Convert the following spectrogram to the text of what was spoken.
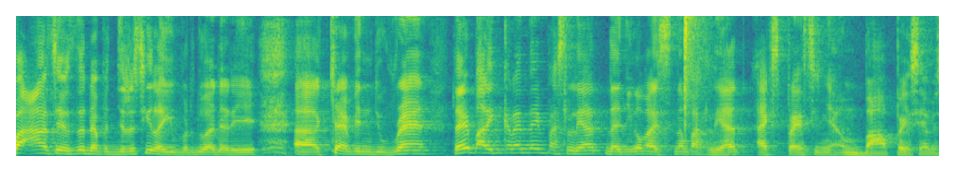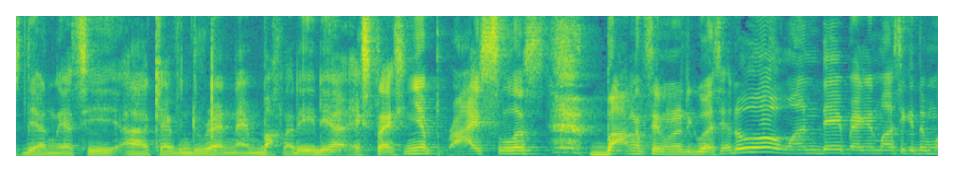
banget sih itu dapat jersey lagi berdua dari uh, Kevin Durant. Tapi paling keren tadi pas lihat dan juga paling seneng pas lihat ekspresinya Mbappe sih habis dia ngeliat si uh, Kevin Durant nembak tadi. Dia ekspresinya priceless banget sih menurut gue sih. Aduh one day pengen masih ketemu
